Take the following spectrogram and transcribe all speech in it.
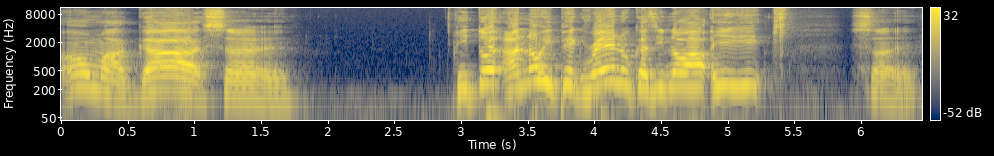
Oh my God, son. He thought I know he picked Randle because he know how he, he son.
